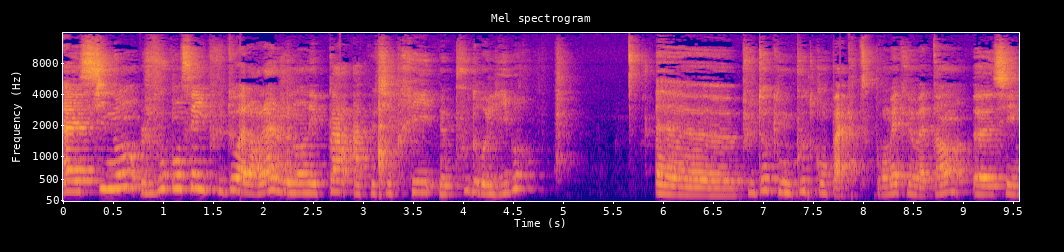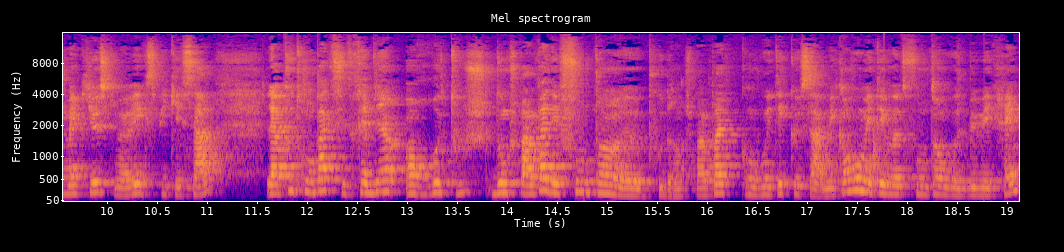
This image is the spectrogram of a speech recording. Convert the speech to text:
Euh, sinon, je vous conseille plutôt, alors là je n'en ai pas à petit prix, une poudre libre. Euh, plutôt qu'une poudre compacte pour mettre le matin. Euh, c'est une maquilleuse qui m'avait expliqué ça. La poudre compacte c'est très bien en retouche. Donc je parle pas des fonds de teint poudre, hein. je parle pas quand vous mettez que ça. Mais quand vous mettez votre fond de teint ou votre bébé crème,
